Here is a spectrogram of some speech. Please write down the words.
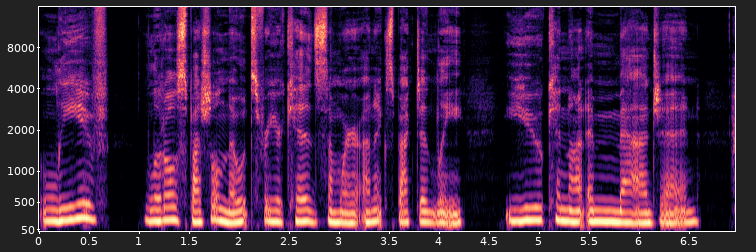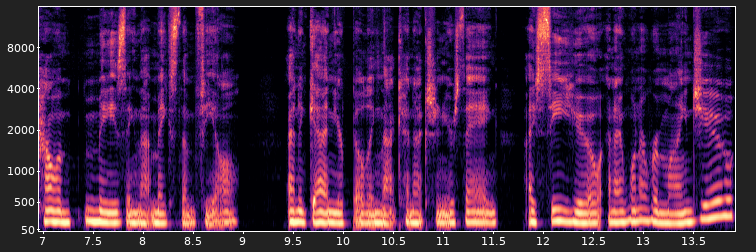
Leave little special notes for your kids somewhere unexpectedly. You cannot imagine how amazing that makes them feel. And again, you're building that connection. You're saying, I see you and I want to remind you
